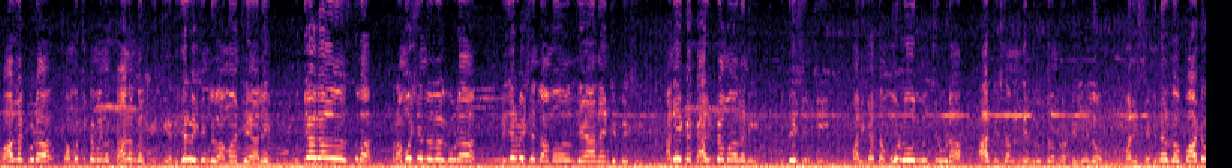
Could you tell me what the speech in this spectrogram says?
వాళ్ళకు కూడా సముచితమైన స్థానం కల్పించి రిజర్వేషన్లు అమలు చేయాలి. ఉద్యోగస్తుల ప్రమోషన్లలో కూడా రిజర్వేషన్లు అమలు చేయాలని చెప్పేసి అనేక కార్యక్రమాలని ఉద్దేశించి మరి గత మూడు రోజుల నుంచి కూడా ఆర్టిస్టుల నేతృత్వంలో ఢిల్లీలో మరి సెమినార్తో పాటు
